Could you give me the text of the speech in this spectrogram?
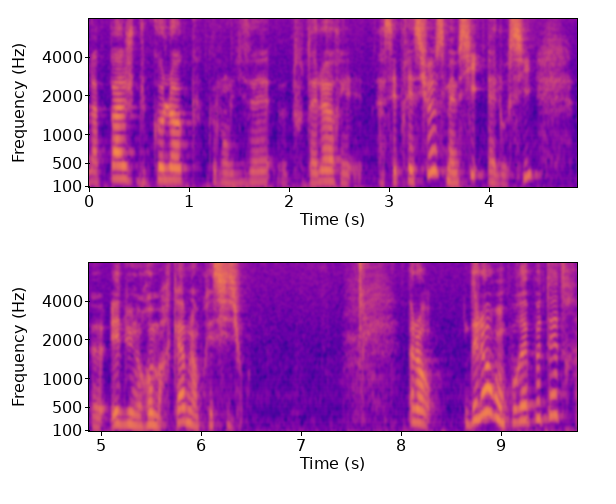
la page du colloque que l'on lisait euh, tout à l'heure est assez précieuse, même si elle aussi euh, est d'une remarquable imprécision. Alors, dès lors, on pourrait peut-être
